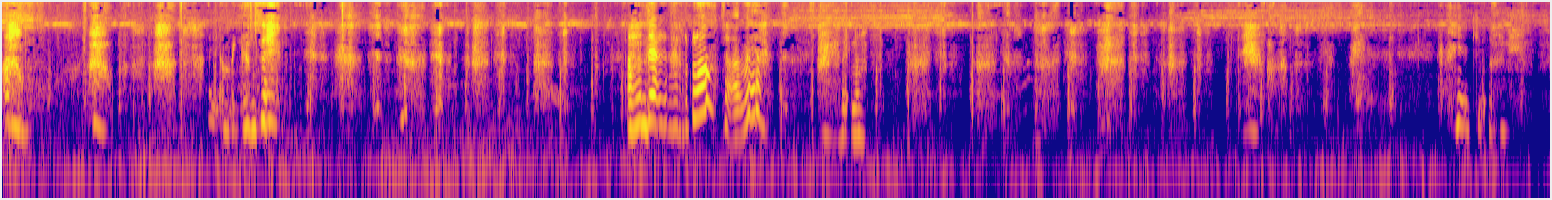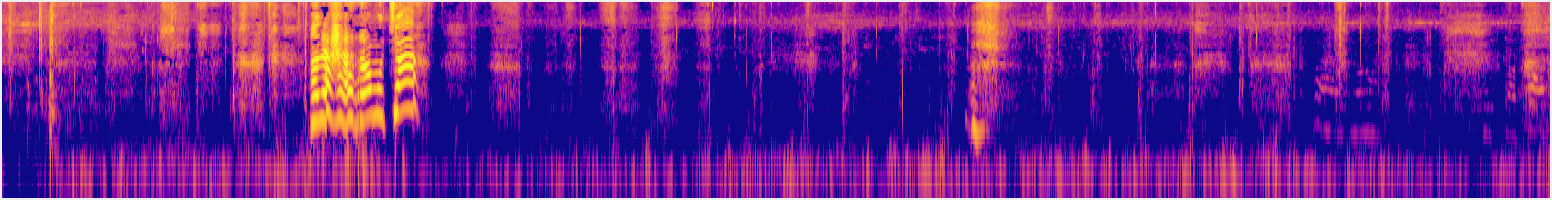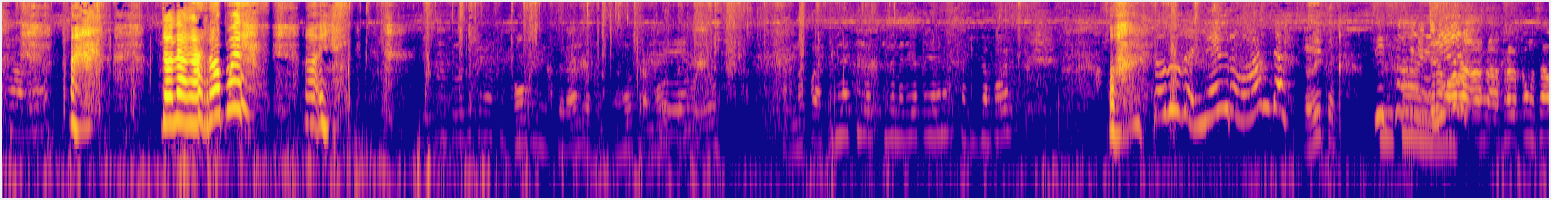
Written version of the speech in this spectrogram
Au, ya me cansé. ¿A dónde agarró? A ver. No. Aquí va. ¿Dónde agarró mucha? ¿Dónde agarró pues? Ay. Todo de negro anda. ¿Lo viste?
